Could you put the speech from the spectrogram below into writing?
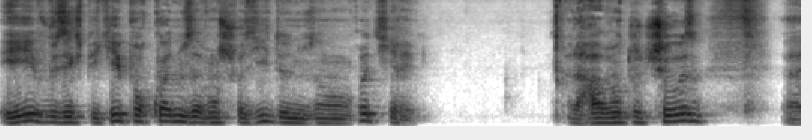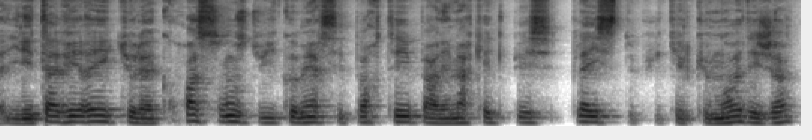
et vous expliquer pourquoi nous avons choisi de nous en retirer. Alors avant toute chose, il est avéré que la croissance du e-commerce est portée par les marketplaces depuis quelques mois déjà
